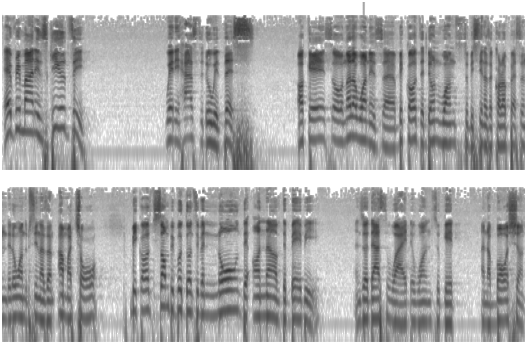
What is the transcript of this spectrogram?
Every man is guilty when it has to do with this. Okay, so another one is uh, because they don't want to be seen as a corrupt person, they don't want to be seen as an amateur. Because some people don't even know the honor of the baby. And so that's why they want to get an abortion.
